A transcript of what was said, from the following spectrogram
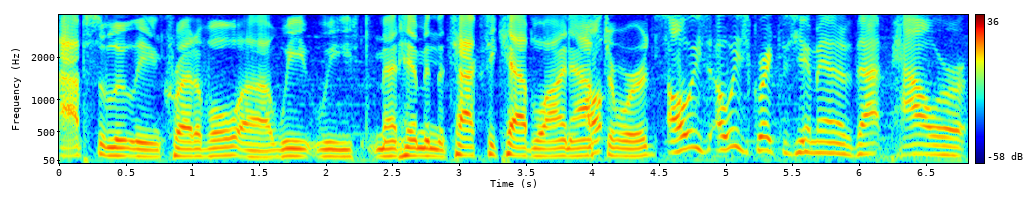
absolutely incredible. Uh, we, we met him in the taxi cab line afterwards. Always, always great to see a man of that power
